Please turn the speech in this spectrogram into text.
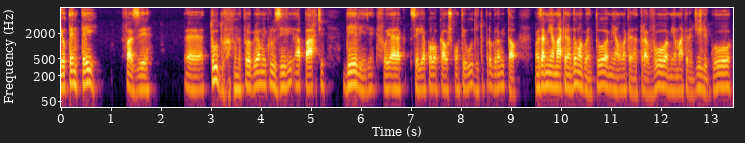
eu tentei fazer tudo no programa, inclusive a parte dele, que foi, era, seria colocar os conteúdos do programa e tal. Mas a minha máquina não aguentou, a minha máquina travou, a minha máquina desligou.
